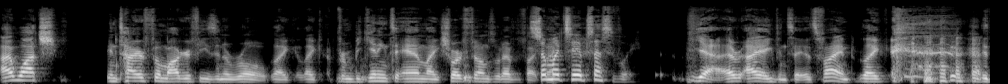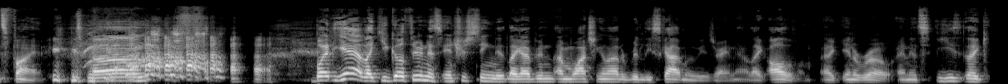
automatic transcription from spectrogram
I watch entire filmographies in a row, like like from beginning to end, like short films, whatever. Some Like, might say obsessively. Yeah, I, I even say it's fine. Like it's fine. Um, but yeah, like you go through and it's interesting that like I've been I'm watching a lot of Ridley Scott movies right now, like all of them, like in a row, and it's easy. Like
